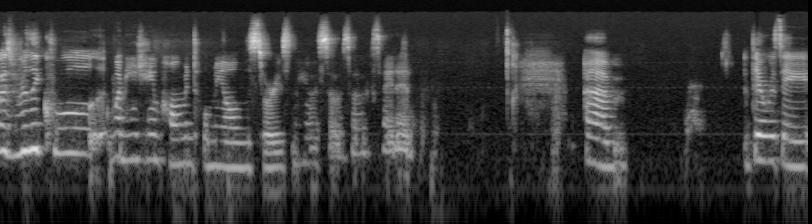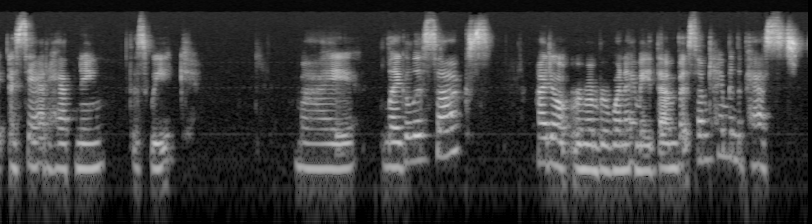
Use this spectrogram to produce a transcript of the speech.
it was really cool when he came home and told me all the stories, and he was so, so excited. Um, there was a, a sad happening this week. My Legolas socks, I don't remember when I made them, but sometime in the past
